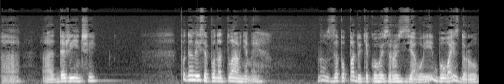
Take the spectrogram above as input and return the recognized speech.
А, а де ж інші? Подалися понад плавнями. Ну, запопадуть якогось роззяву і бувай здоров.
